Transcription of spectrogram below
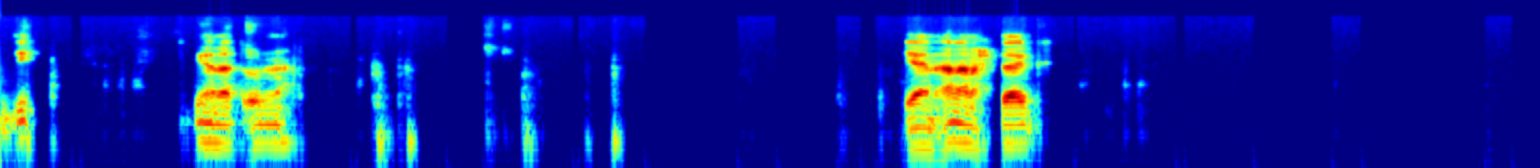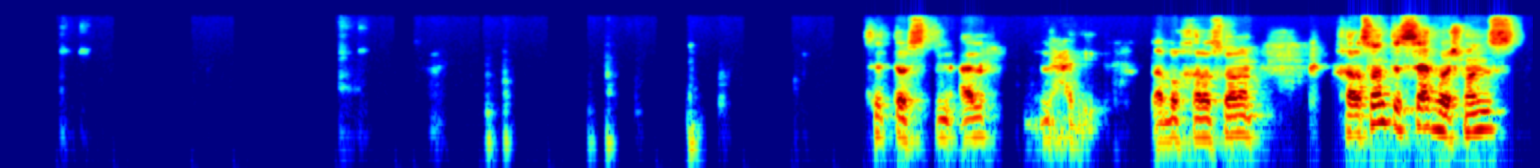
دي دي هنا تقول له يعني أنا محتاج ستة وستين ألف الحديد طب الخرسانة خرسانة السقف يا باشمهندس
